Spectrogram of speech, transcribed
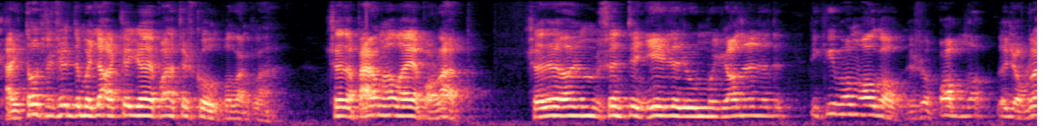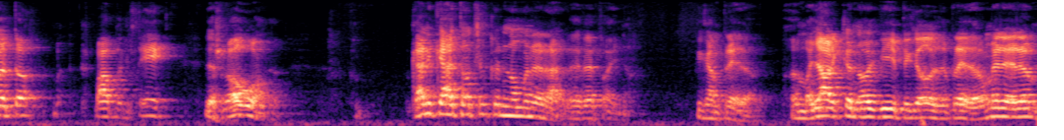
Quasi tots els gent de Mallorca jo he parat escul, per l'enclar. La de Palma l'he parlat. La de Santanyí, de un millor de, de, de, d'aquí va molt gol, de la Pobla, de Llorreta, el poble que estic, de Sou. Quasi quasi tots els que no m'agrada de fer feina, picant preda. A Mallorca no hi havia picadors de preda, només érem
